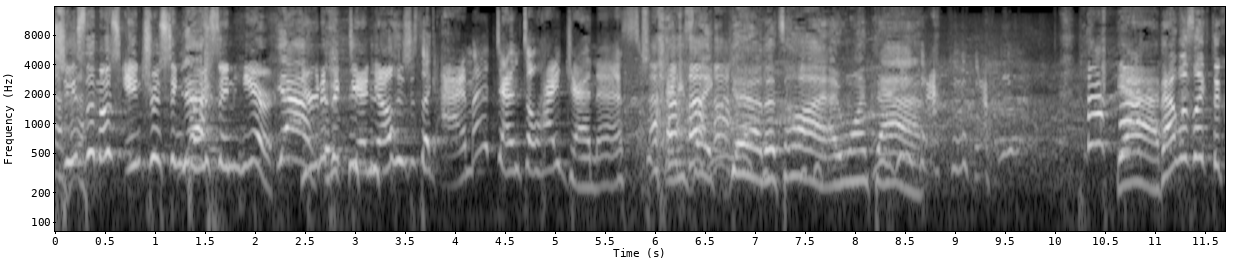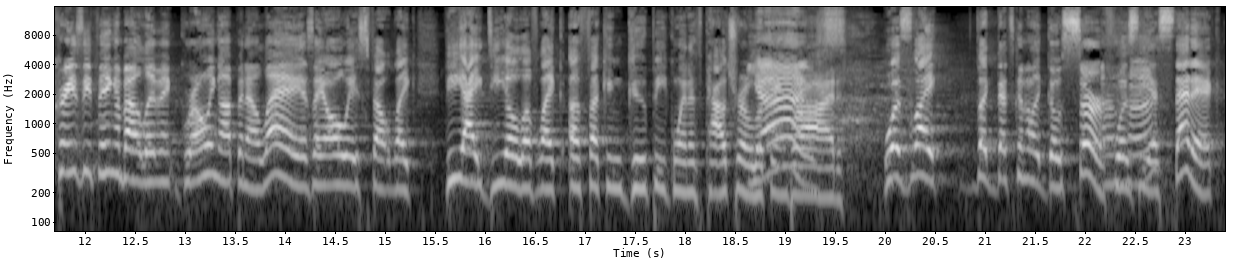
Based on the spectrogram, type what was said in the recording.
She's the most interesting Yeah. person here. Yeah. You're gonna pick Danielle, who's just like, I'm a dental hygienist." and he's like, yeah, that's hot. I want that. yeah, that was like the crazy thing about living, growing up in LA is I always felt like the ideal of like a fucking goopy Gwyneth Paltrow looking Yes. broad was like, like that's gonna like go surf was Uh-huh. the aesthetic.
